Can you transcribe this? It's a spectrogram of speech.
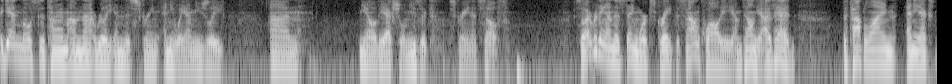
again, most of the time I'm not really in this screen anyway. I'm usually on, you know, the actual music screen itself. So everything on this thing works great. The sound quality, I'm telling you, I've had the top of the line NEX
